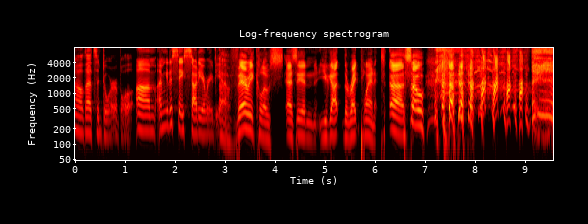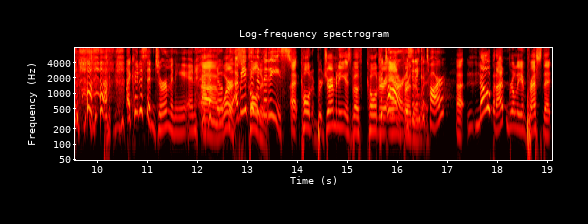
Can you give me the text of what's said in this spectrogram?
Oh, that's adorable. Um, I'm gonna say Saudi Arabia. Uh, very close, as in you got the right planet. Uh, so I could have said Germany and had Uh, no worse, I mean, it's colder. in the Mid East. uh, cold. Germany is both colder and Qatar. further Is it in away. Qatar? Uh, no, but I'm really impressed that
